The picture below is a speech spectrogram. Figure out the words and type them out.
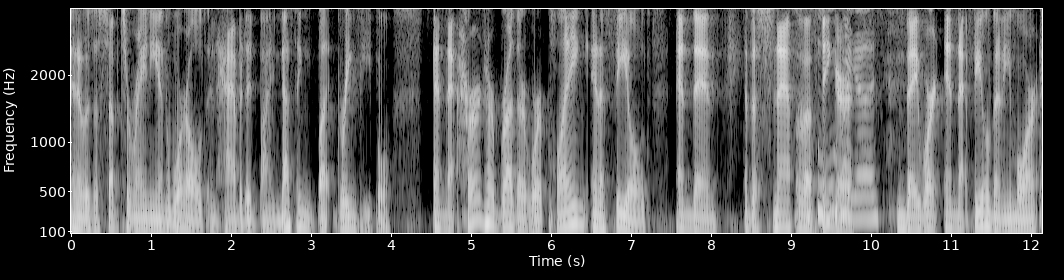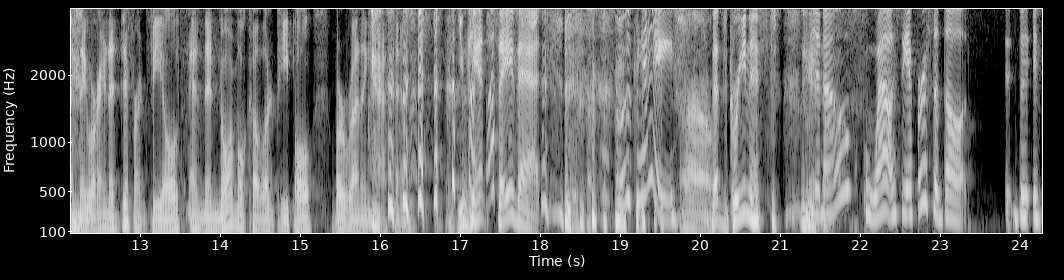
and it was a subterranean world inhabited by nothing but green people. And that her and her brother were playing in a field, and then at the snap of a oh finger, God. they weren't in that field anymore, and they were in a different field, and then normal colored people were running at them. You can't say that. Okay. That's greenest. you know? Wow. See, at first I thought, but if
